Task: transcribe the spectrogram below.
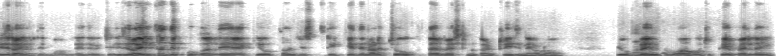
ਇਜ਼ਰਾਈਲ ਦੇ ਮਾਮਲੇ ਦੇ ਵਿੱਚ। ਇਜ਼ਰਾਈਲ ਤਾਂ ਦੇਖੋ ਗੱਲ ਇਹ ਹੈ ਕਿ ਉਹ ਤਾਂ ਜਿਸ ਤਰੀਕੇ ਦੇ ਨਾਲ ਝੋਕਦਾ ਵੈਸਟਰਨ ਕੰਟਰੀਜ਼ ਨੇ ਉਹਨੂੰ। ਯੂਕਰੇਨ। ਤਬਾਹ ਹੋ ਚੁੱਕਿਆ ਪਹਿਲਾਂ ਹੀ।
